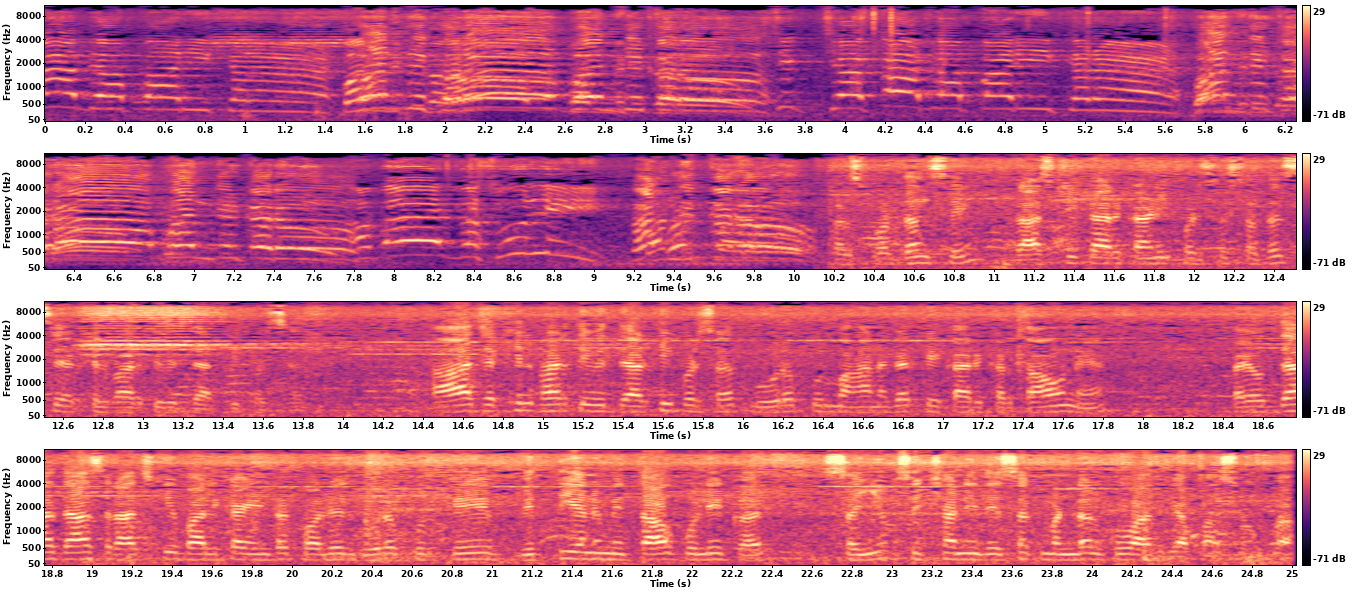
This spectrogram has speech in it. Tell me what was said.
का व्यापारीकरण। बंद करो बंद करो। शिक्षा का व्यापारीकरण। बंद करो बंद करो। अवैध वसूली। बंद करो। हर्षवर्धन सिंह राष्ट्रीय कार्यकारिणी परिषद सदस्य अखिल भारतीय विद्यार्थी परिषद। आज अखिल भारतीय विद्यार्थी परिषद गोरखपुर महानगर के कार्यकर्ताओं ने अयोध्या दास राजकीय बालिका इंटर कॉलेज गोरखपुर के वित्तीय अनियमितताओं को लेकर संयुक्त शिक्षा निदेशक मंडल को आज ज्ञापन सौंपा।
